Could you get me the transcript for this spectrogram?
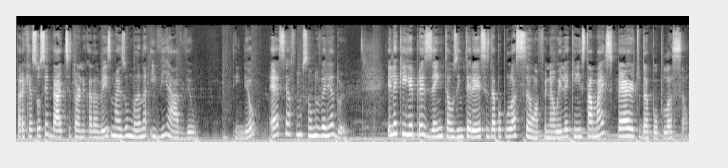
para que a sociedade se torne cada vez mais humana e viável. Entendeu? Essa é a função do vereador. Ele é quem representa os interesses da população, afinal, ele é quem está mais perto da população.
